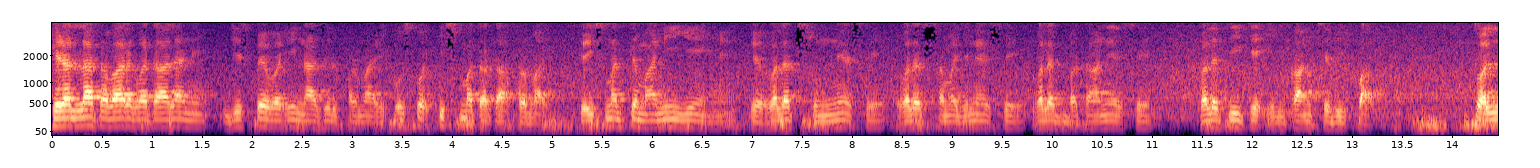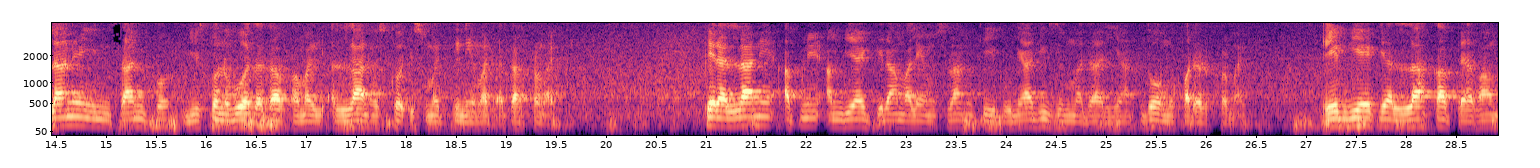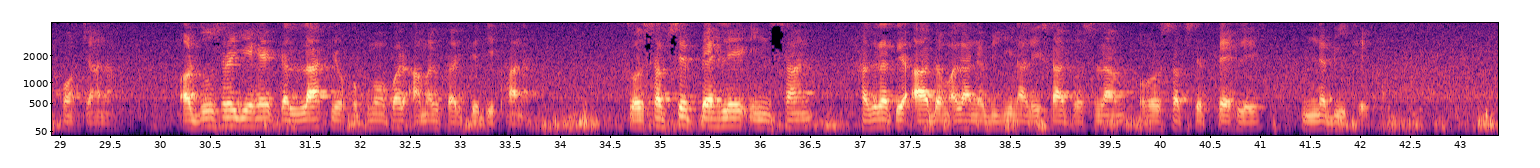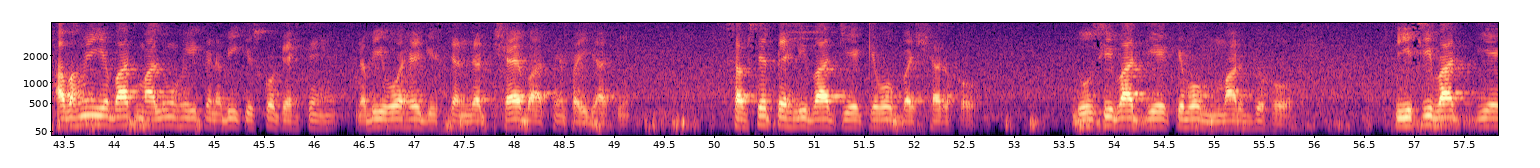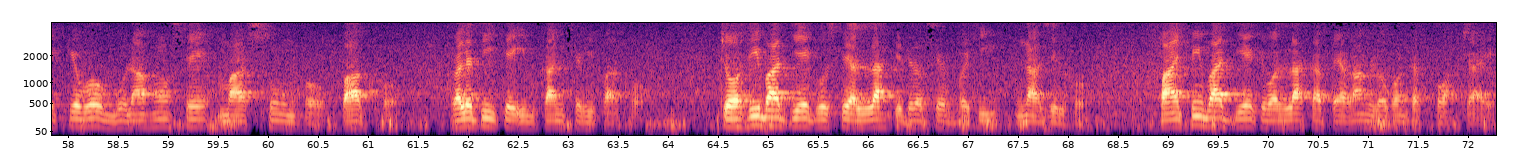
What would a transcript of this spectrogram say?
پھر اللہ تبارک و تعالیٰ نے جس پہ وہی نازل فرمائی، اس کو عصمت عطا فرمائی۔ کہ عصمت کے معنی یہ ہیں کہ غلط سننے سے، غلط سمجھنے سے، غلط بتانے سے، غلطی کے امکان سے بھی پاک۔ تو اللہ نے انسان کو جس کو نبوت عطا فرمائی، اللہ نے اس کو عصمت کی نعمت عطا فرمائی۔ پھر اللہ نے اپنے انبیاء کرام علیہ السلام کی بنیادی ذمہ داریاں دو مقرر فرمائی۔ ایک بھی ہے کہ اللہ کا پیغام پہنچانا اور دوسرا یہ ہے کہ اللہ کے حکموں پر عمل کر کے دکھانا۔ تو سب سے پہلے انسان حضرت آدم علیہ نبی علیہ سات وسلام اور سب سے پہلے نبی تھے۔ اب ہمیں یہ بات معلوم ہوئی کہ نبی کس کو کہتے ہیں؟ نبی وہ ہے جس کے اندر چھ باتیں پائی جاتی ہیں۔ سب سے پہلی بات یہ کہ وہ بشر ہو۔ دوسری بات یہ کہ وہ مرد ہو۔ تیسری بات یہ کہ وہ گناہوں سے معصوم ہو، پاک ہو۔ غلطی کے امکان سے بھی پاک ہو۔ چوتھی بات یہ کہ اس پہ اللہ کی طرف سے وہی نازل ہو۔ پانچویں بات یہ کہ وہ اللہ کا پیغام لوگوں تک پہنچائے۔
